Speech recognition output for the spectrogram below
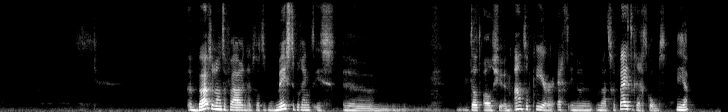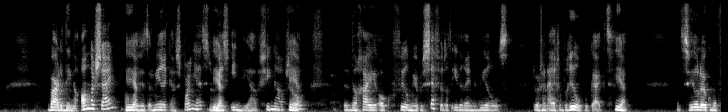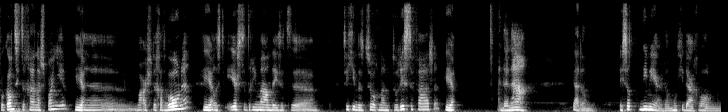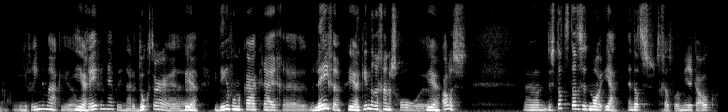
Een buitenlandervaring, het wat het meeste brengt, is ehm, dat als je een aantal keer echt in een maatschappij terechtkomt Ja. waar de dingen anders zijn, ook Ja. al is het Amerika en Spanje, het is nog Ja. eens India of China of zo, Ja. eh, dan ga je ook veel meer beseffen dat iedereen de wereld door zijn eigen bril bekijkt. Ja. Het is heel leuk om op vakantie te gaan naar Spanje, Ja. eh, maar als je er gaat wonen, Ja. dan is de eerste drie maanden is het, eh, zit je in de zogenaamde toeristenfase. Ja. En daarna, ja, dan is dat niet meer. Dan moet je daar gewoon je vrienden maken, je Ja. omgeving hebben, naar de dokter, eh, Ja. je dingen voor elkaar krijgen, leven. Ja. De kinderen gaan naar school, eh, Ja. alles. Ehm, dus dat, dat is het mooie, ja. En dat, is, dat geldt voor Amerika ook.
